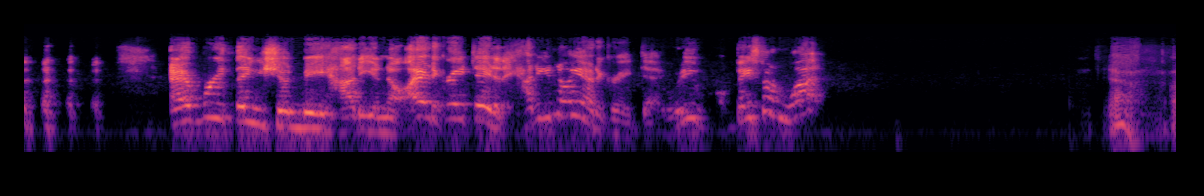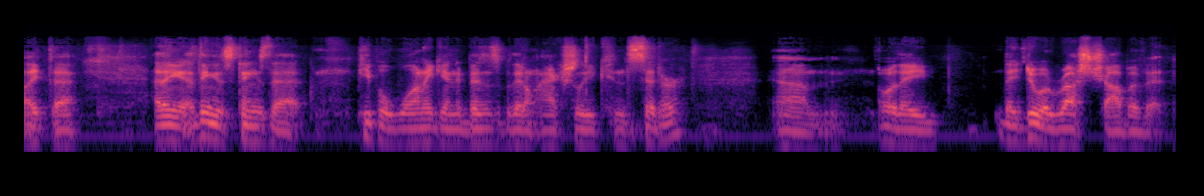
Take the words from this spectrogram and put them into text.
everything should be how do you know? I had a great day today. How do you know you had a great day? What do you based on what? Yeah, I like that. I think I think it's things that people want to get into business, but they don't actually consider, um, or they they do a rush job of it.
